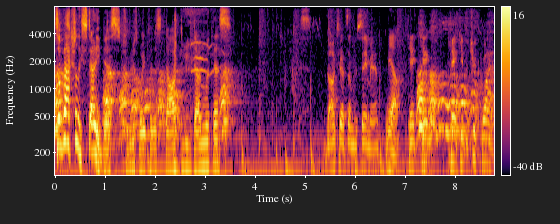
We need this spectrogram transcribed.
So I've actually studied this. Should we just wait for this dog to be done with this? Dog's got something to say, man. Yeah. Can't can't can't keep the truth quiet.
